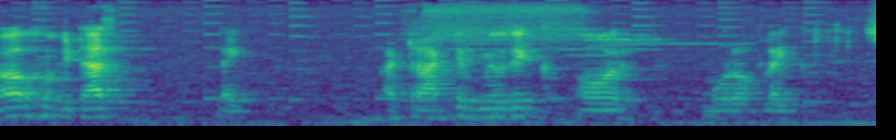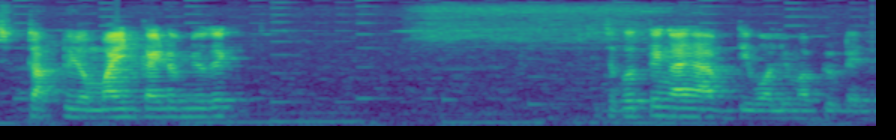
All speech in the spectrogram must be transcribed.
Wow, it has like attractive music or more of like stuck to your mind kind of music. It's a good thing I have the volume up to 10%.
